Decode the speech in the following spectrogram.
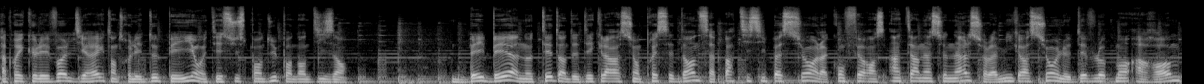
après que les vols directs entre les deux pays ont été suspendus pendant dix ans. Bebe a noté dans des déclarations précédentes sa participation à la conférence internationale sur la migration et le développement à Rome,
